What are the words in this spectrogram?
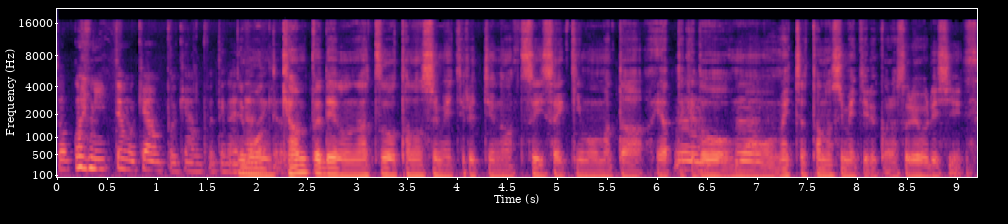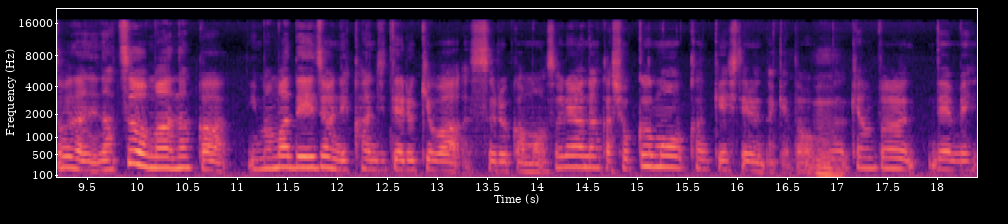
どこに行ってもキャンプキャンプって感じでもなんだけど。キャンプでの夏を楽しめてるっていうのはつい最近もまたやったけど、うん。もうめっちゃ楽しめてるからそれは嬉しいね。そうだね。夏をまあなんか今まで以上に感じてる気はするかも。それはなんか食も関係してるんだけど、うん。キャンプでめ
